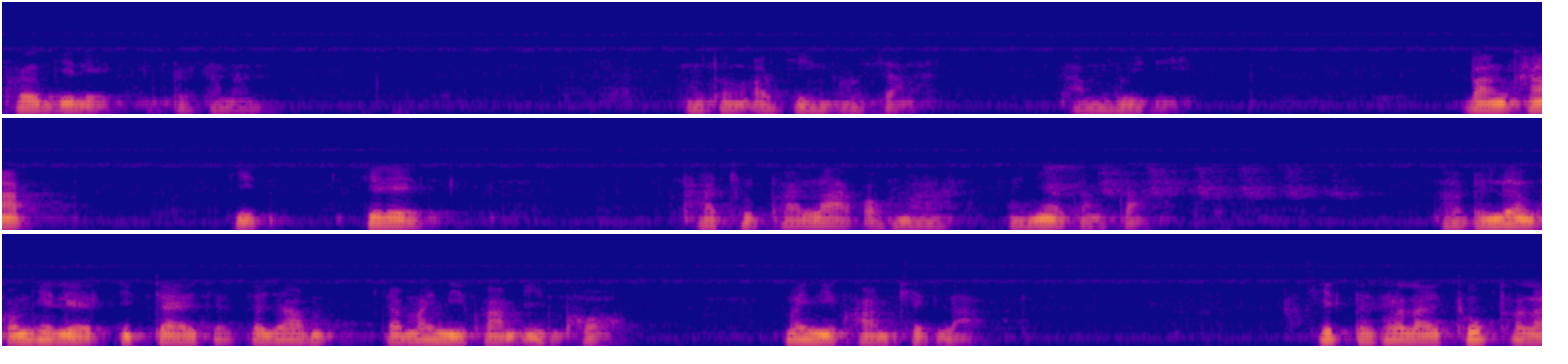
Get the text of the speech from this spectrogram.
เพิ่มกิเลสไปเท่านั้น มันต้องเอาจริงเอาจังทำด้วยดี บังคับจิตกิเลสพาฉุดพาลากออกมาในแง่ต่างๆถ้าเป็นเรื่องของกิเลสจิตใจจะจะย่อมจะไม่มีความอิ่มพอ ไม่มีความเข็ดหลาบคิดไปเท่าไรทุกเท่าไร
